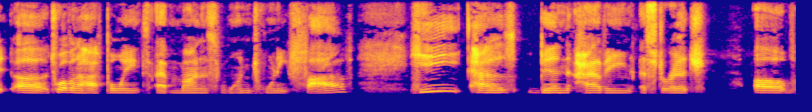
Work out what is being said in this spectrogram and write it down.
it uh 12 and a half points at minus 125 he has been having a stretch of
